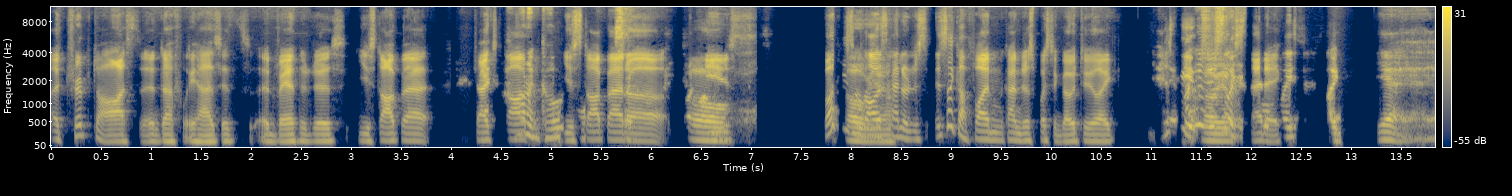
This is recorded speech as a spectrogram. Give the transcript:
A trip to Austin definitely has its advantages. You stop at Check I Stop. go. You stop at like- uh Oh, Buc-ee's. Bucky's Oh, is always yeah. kind of just it's like a fun kind of just place to go to. Like just Yeah, the it's Oh, just yeah. like a cool aesthetic. Like yeah, yeah, yeah.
